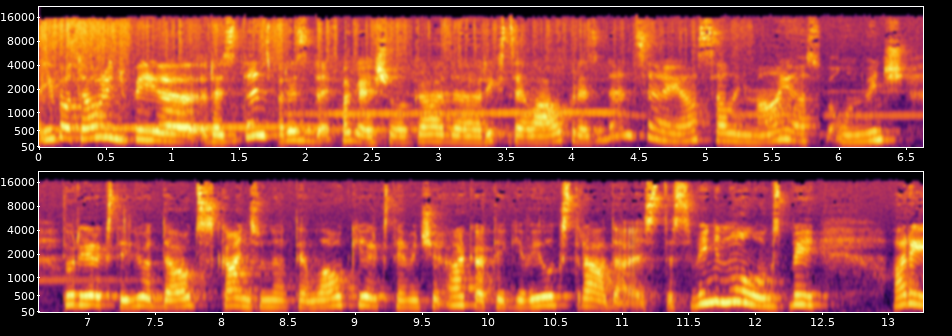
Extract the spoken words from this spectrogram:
Ivo Tauriņš bija rezidents, rezidēja pagājušo gadu Rīgstē lauka rezidencē, jā, Saliņa mājās, un viņš tur ierakstīja ļoti daudz skaņas, un ar tiem lauka ierakstiem viņš ir ārkārtīgi ilgi strādājis. Tas viņa nolūks bija arī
